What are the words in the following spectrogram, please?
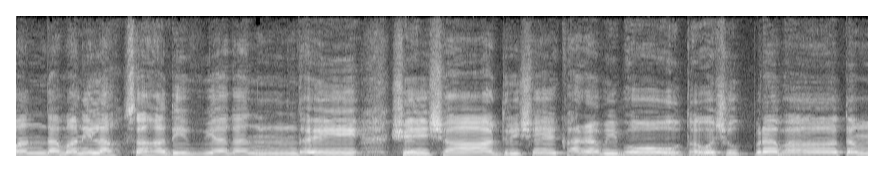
मन्दमनिलः सह दिव्यगन्धै शेषादृशेखरविभो तव सुप्रभातम्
